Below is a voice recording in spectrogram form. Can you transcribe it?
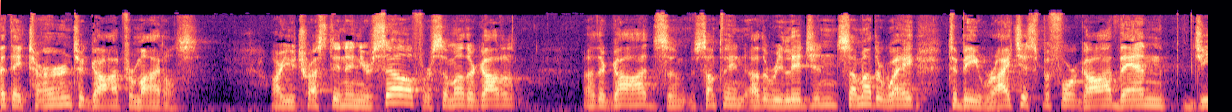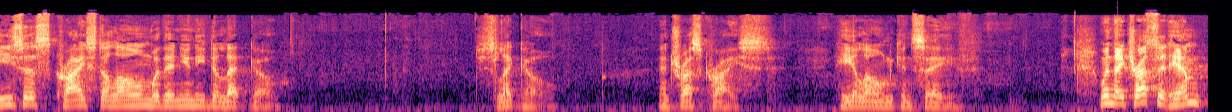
That they turn to God from idols. Are you trusting in yourself or some other God, other God, some, something, other religion, some other way to be righteous before God than Jesus Christ alone? Well, then you need to let go. Just let go and trust Christ. He alone can save. When they trusted Him,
